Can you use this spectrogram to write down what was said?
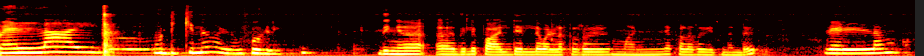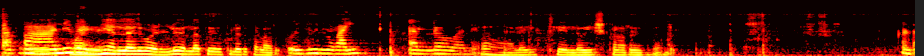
വെള്ളായി. കുടിക്കുന്ന വെള്ളം പോലെ. ഇതിങ്ങനെ ഇതിൽ പാലിന്റെ എല്ലാ വെള്ള കളർ മഞ്ഞ കളർ വരുന്നുണ്ട്. വെള്ളം പാൽ വെള്ളം. മഞ്ഞയല്ല ഒരു വെള്ളം എല്ലാ വിധത്തിലൊരു കളർ ഒരു ലൈറ്റ് യെല്ലോ പോലെ ആ ലൈറ്റ് യെല്ലോയിഷ് കളർ വരുന്നുണ്ട്. കണ്ട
